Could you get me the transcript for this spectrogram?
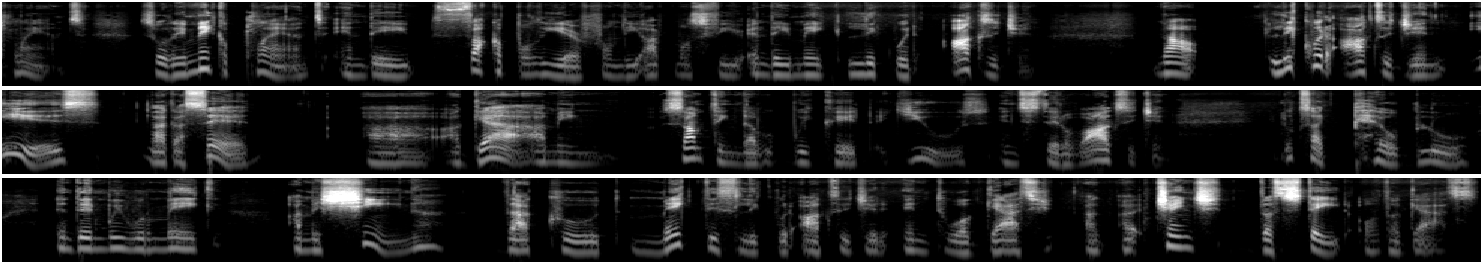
plants. So they make a plant and they suck up all the air from the atmosphere and they make liquid oxygen. Now, liquid oxygen is, like I said, uh, a gas. I mean, something that we could use instead of oxygen. It looks like pale blue, and then we would make a machine that could make this liquid oxygen into a gas, change the state of the gas.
